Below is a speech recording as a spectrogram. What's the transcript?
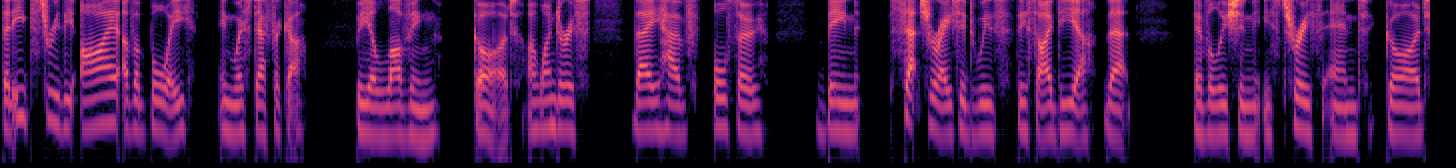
that eats through the eye of a boy in West Africa?" Be a loving God. I wonder if they have also been saturated with this idea that evolution is truth and God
